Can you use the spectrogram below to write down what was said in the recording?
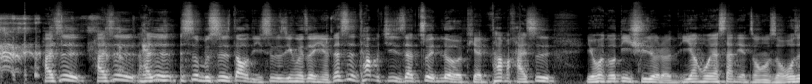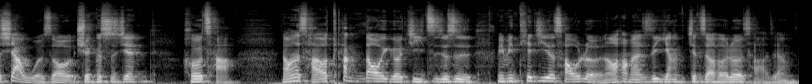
还是还是还是是不是到底是不是因为这样？但是他们即使在最热天，他们还是有很多地区的人一样会在三点钟的时候，或是下午的时候选个时间喝茶。然后那茶要烫到一个极致，就是明明天气就超热，然后他们还是一样坚持要喝热茶这样。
